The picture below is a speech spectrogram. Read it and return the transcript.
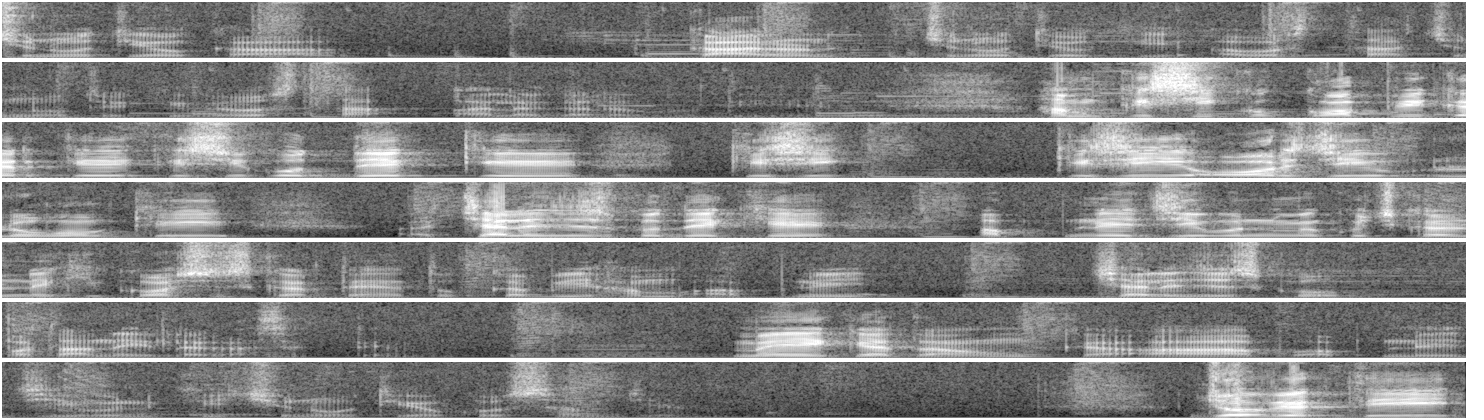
चुनौतियों का कारण, चुनौतियों की अवस्था, चुनौतियों की व्यवस्था अलग अलग होती है। हम किसी को कॉपी करके, किसी को देख के, किसी किसी और जीव, लोगों की चैलेंजेस को देख के अपने जीवन में कुछ करने की कोशिश करते हैं तो कभी हम अपनी चैलेंजेस को पता नहीं लगा सकते मैं ये कहता हूँ कि आप अपने जीवन की चुनौतियों को समझें। जो व्यक्ति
